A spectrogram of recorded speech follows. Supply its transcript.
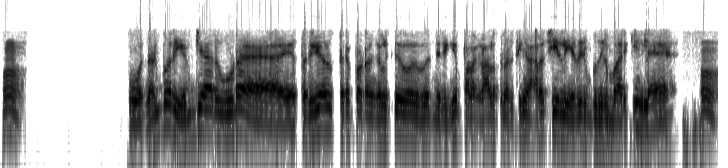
ம். ஒரு நண்பர் எம்ஜிஆர் கூட எத்தனையோ திரைப்படங்களுக்கு வந்திருக்கீங்க. பல காலத்துல நடிச்சீங்க. அரசியல் எதிரி புதிருமா இருக்கீங்களே? ம்.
